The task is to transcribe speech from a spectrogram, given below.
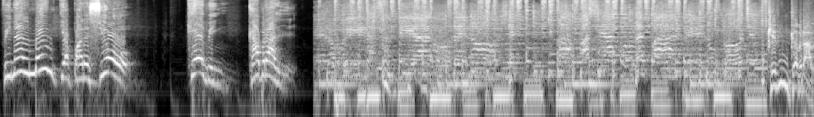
finalmente apareció Kevin Cabral. Kevin Cabral,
